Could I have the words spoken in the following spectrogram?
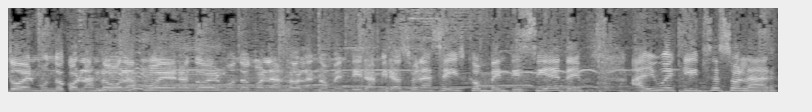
Todo el mundo con las lolas afuera, todo el mundo con las lolas. No, mentira. Mira, son las 6 con 27. Hay un eclipse solar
